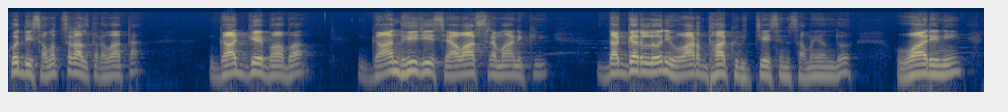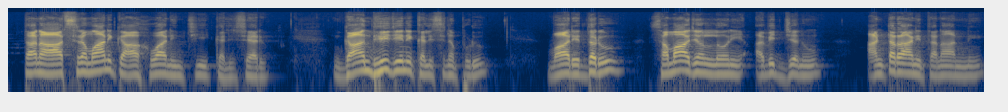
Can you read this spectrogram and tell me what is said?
కొద్ది సంవత్సరాల తర్వాత గాడ్గే బాబా గాంధీజీ సేవాశ్రమానికి దగ్గరలోని వార్ధాకు విచ్చేసిన సమయంలో వారిని తన ఆశ్రమానికి ఆహ్వానించి కలిశారు. గాంధీజీని కలిసినప్పుడు వారిద్దరూ సమాజంలోని అవిద్యను అంటరానితనాన్ని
